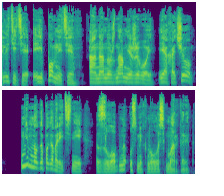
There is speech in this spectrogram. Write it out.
летите. И помните, она нужна мне живой. Я хочу немного поговорить с ней, злобно усмехнулась Маргарет.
